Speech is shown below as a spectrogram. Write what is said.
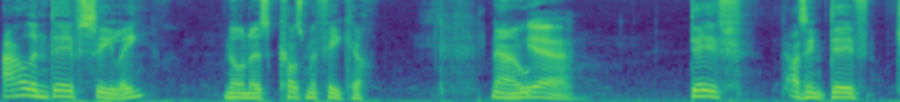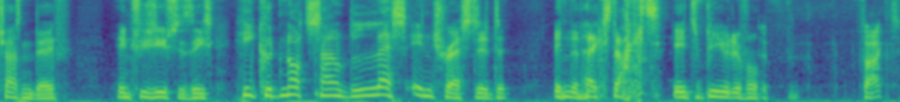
Al and Dave Seeley, known as Cosmotheka. Now, Yeah. Dave, as in Dave, Chas and Dave, introduces these. He could not sound less interested in the next act. It's beautiful. Fact.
